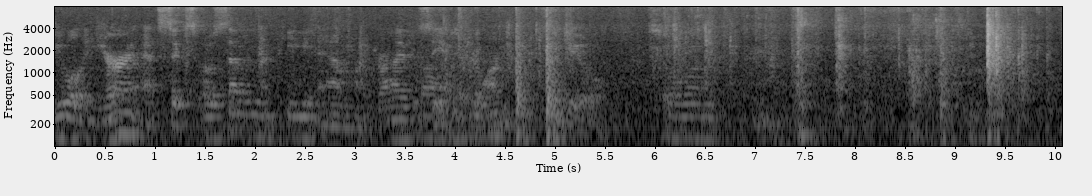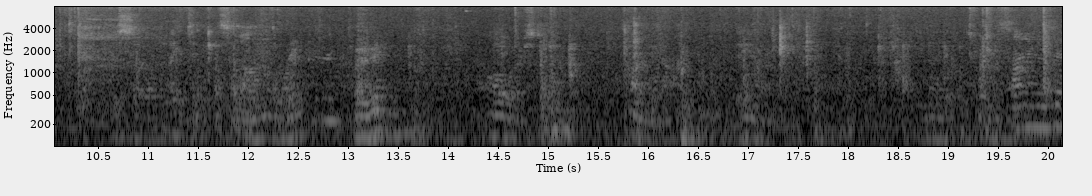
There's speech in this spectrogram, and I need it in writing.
We will adjourn at six oh seven P M. Drive safe, everyone. Thank you. So, um, this, uh, I think it's on the record. Pardon me? All of our stuff. Oh, my God. They are- Signs in.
